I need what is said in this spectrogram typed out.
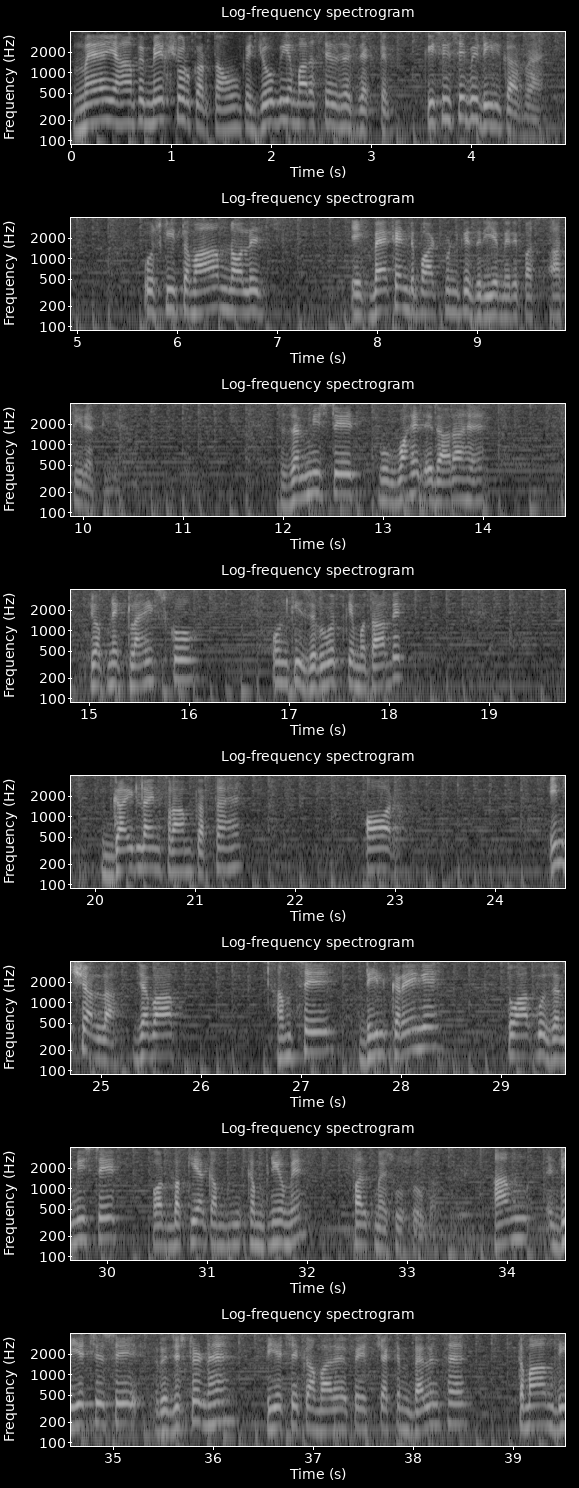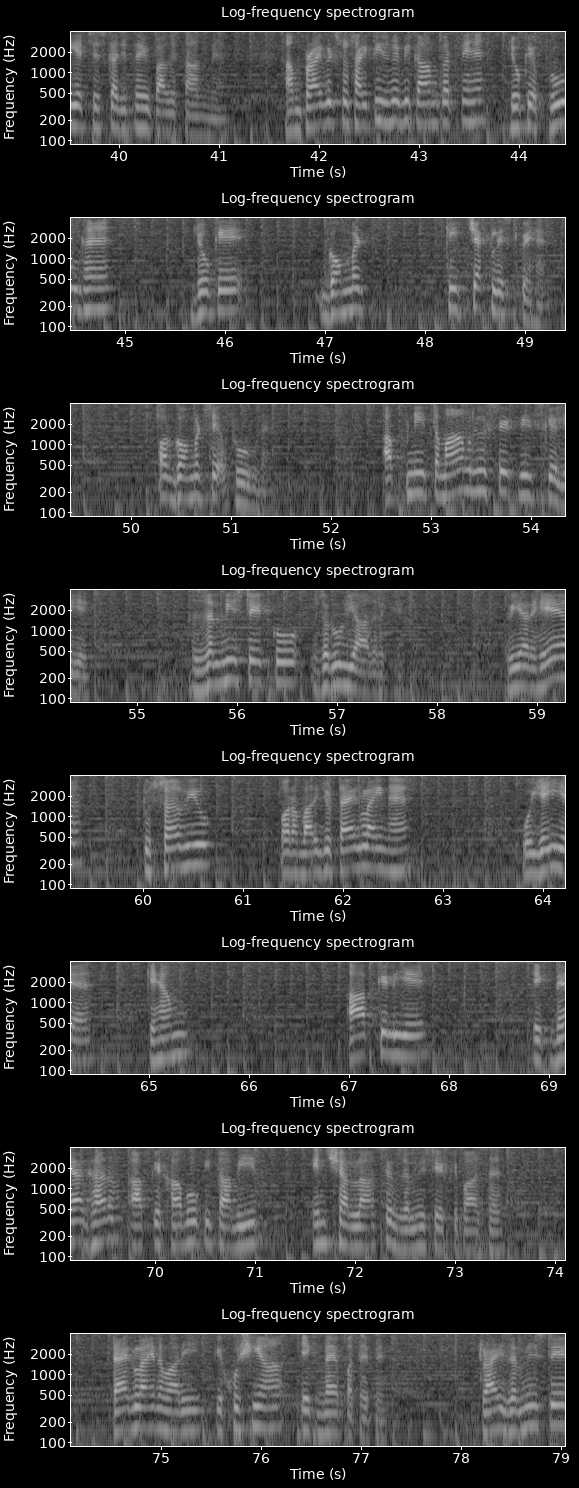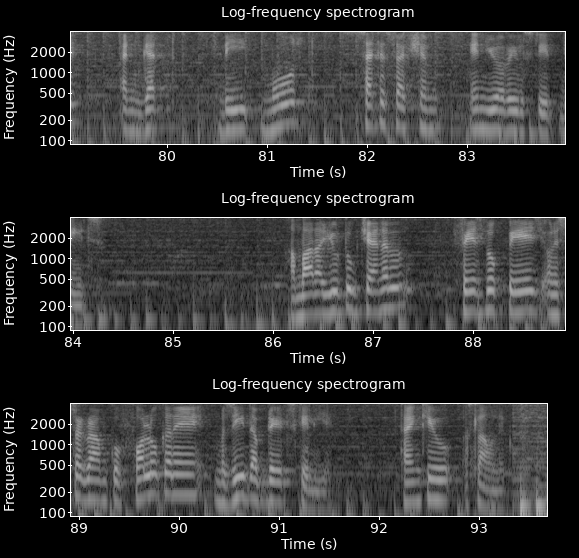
मैं यहाँ पे मेक श्योर sure करता हूँ कि जो भी हमारा सेल्स एग्जेक्टिव किसी से भी डील कर रहा है, उसकी तमाम नॉलेज एक बैक एंड डिपार्टमेंट के ज़रिए मेरे पास आती रहती है। जलमी स्टेट वो वाद इदारा है जो अपने क्लाइंट्स को उनकी ज़रूरत के मुताबिक गाइडलाइन फ्राहम करता है। और इन जब आप हमसे डील करेंगे तो आपको जलमी स्टेट और बकिया कंपनियों में फ़र्क महसूस होगा। हम डी से रजिस्टर्ड हैं। डी का हमारे पे चेक एंड बैलेंस है। तमाम डी का जितने भी पाकिस्तान में हैं। हम प्राइवेट सोसाइटीज़ में भी काम करते हैं, जो कि अप्रूव्ड हैं, जो कि गवर्नमेंट की चेक लिस्ट पे हैं और गवर्नमेंट से अप्रूव्ड हैं। अपनी तमाम रियल स्टेट नीड्स के लिए जलमी स्टेट को ज़रूर याद रखें। We are here to serve you और हमारी जो टैग लाइन है, वो यही है कि हम आपके लिए एक नया घर आपके ख्वाबों की तामीर इन सिर्फ़ जलमी स्टेट के पास है। टैग लाइन हमारी कि खुशियाँ एक नए पते पे। Try Zalmi state and get the most satisfaction in your real state needs हमारा यूट्यूब चैनल फेसबुक पेज और इंस्टाग्राम को फॉलो करें मज़ीद अपडेट्स के लिए. थैंक यू अस्सलाम वालेकुम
